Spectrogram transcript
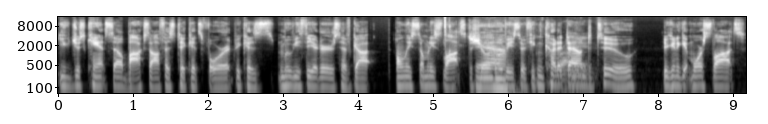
you just can't sell box office tickets for it because movie theaters have got only so many slots to show Yeah. a movie. So if you can cut it down to two, you're going to get more slots,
